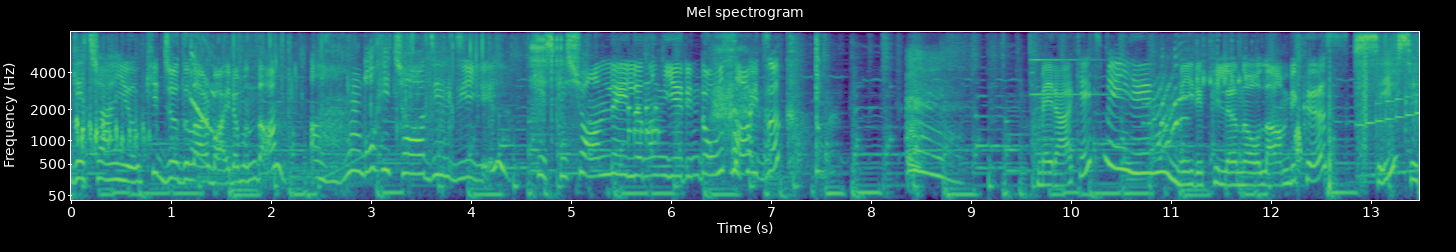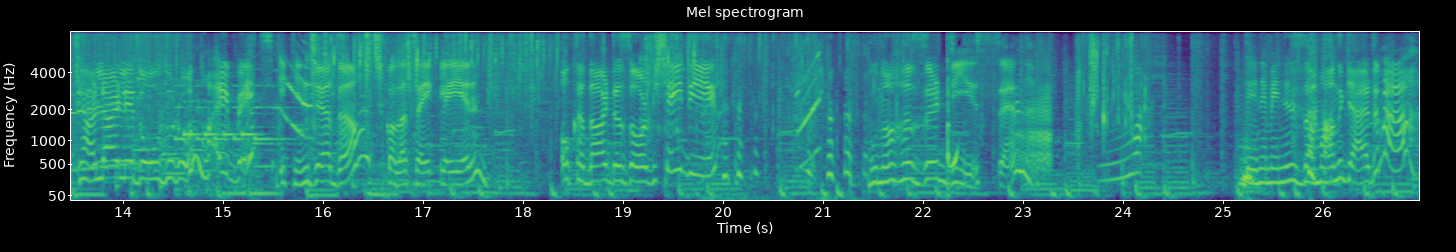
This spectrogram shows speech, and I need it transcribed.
Geçen yılki Cadılar Bayramı'ndan. Ah, bu hiç adil değil. Keşke şu an Leyla'nın yerinde olsaydık. Merak etmeyin. Mary planı olan bir kız. Şey şekerlerle doldurun. Evet. İkinci adım çikolata ekleyin. O kadar da zor bir şey değil. Buna hazır değilsin. Denemenin zamanı geldi mi?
